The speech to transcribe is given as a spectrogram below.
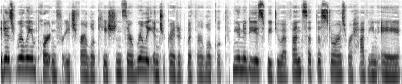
It is really important for each of our locations. They're really integrated with their local communities. We do events at the stores. We're having a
